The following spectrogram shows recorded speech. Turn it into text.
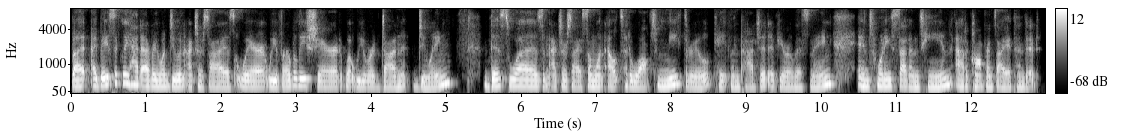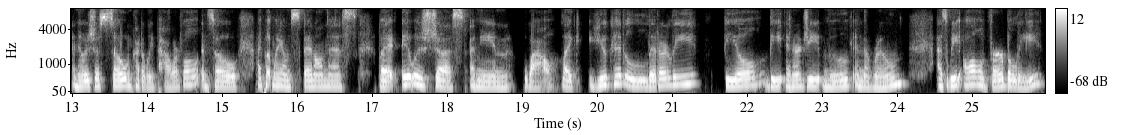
But I basically had everyone do an exercise where we verbally shared what we were done doing. This was an exercise someone else had walked me through, Caitlin Paget, if you're listening, in 2017 at a conference I attended. And it was just so incredibly powerful. And so I put my own spin on this, but it was just, I mean, wow. Like you could literally feel the energy move in the room as we all verbally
